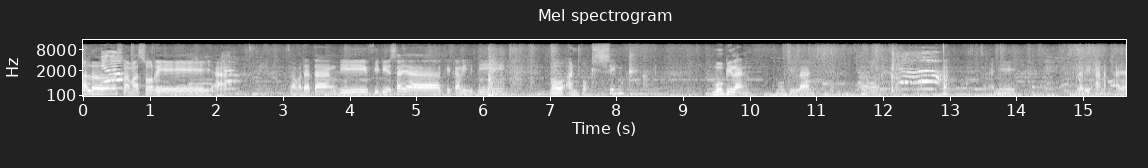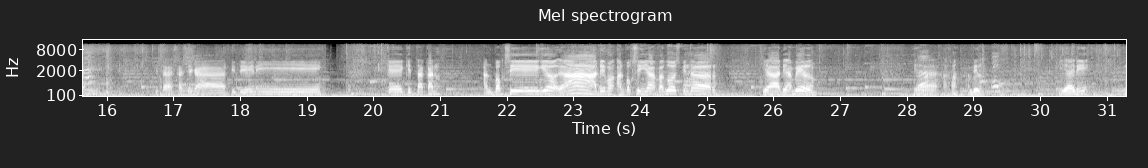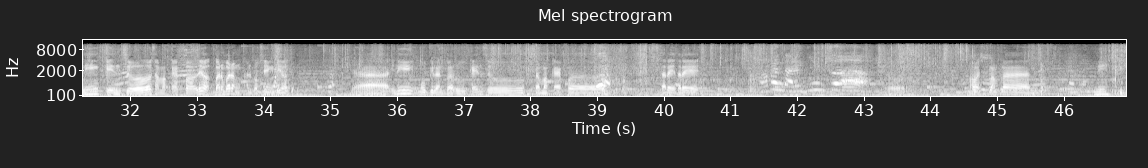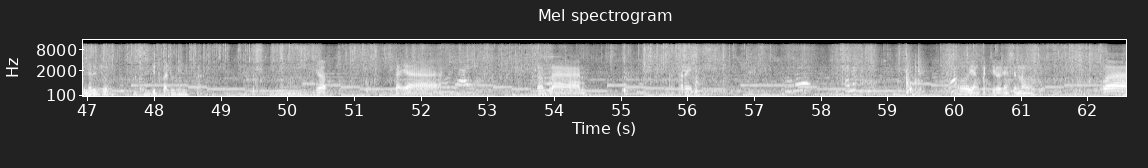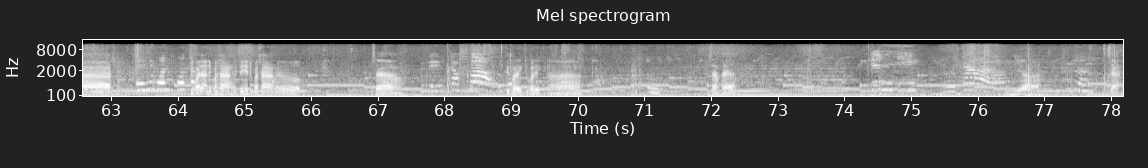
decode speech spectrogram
Halo, selamat sore. Ya. Selamat datang di video saya. Oke, kali ini mau unboxing mobilan, mobilan eh, truk. Nah, ini dari anak saya nih. Kita saksikan video ini. Oke, kita akan unboxing. Yuk, ya, dia mau unboxing ya. Bagus, pintar. Ya, diambil. Ya, ah, ambil. Ya ini ini Kenzo sama Kevel. Yuk bareng-bareng unboxing yuk. Ya ini mobilan baru Kenzo sama Kevel. Tarik tarik. Ada juga? Yuk. Awas pelan-pelan. Nih dibenerin dulu. Dibuka dulu nih Pak. Hmm, yuk. Buka ya Oh ya ya. pelan-pelan. Tarik. Oh yang kecil yang seneng. Wah. Dipasang dipasang. Itunya dipasang. Yuk. Pasang. dibalik dibalik. Ah. Pasang sayang. Iya. Bisa.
